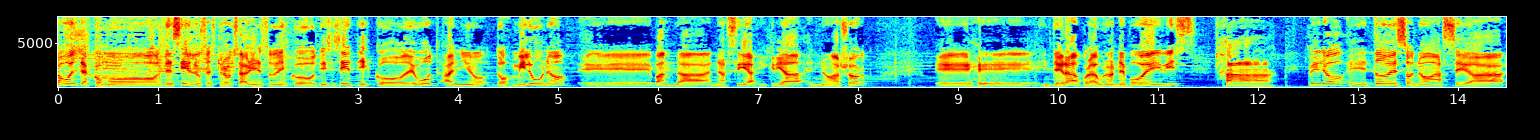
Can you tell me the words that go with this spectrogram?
Muchas vueltas, como decían los Strokes, abrir su disco 17, disco debut, año 2001, eh, banda nacida y criada en Nueva York, eh, eh, integrada por algunos Nepo Babies, Ja. pero eh, todo eso no hace a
